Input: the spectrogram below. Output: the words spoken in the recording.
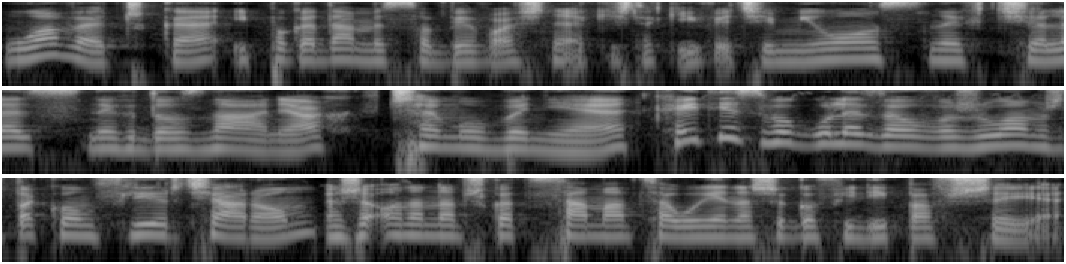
ławeczkę i pogadamy sobie właśnie o jakichś takich, wiecie, miłosnych, cielesnych doznaniach. Czemu by nie? Kate jest w ogóle, zauważyłam, że taką flirciarą, że ona na przykład sama całuje naszego Filipa w szyję.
